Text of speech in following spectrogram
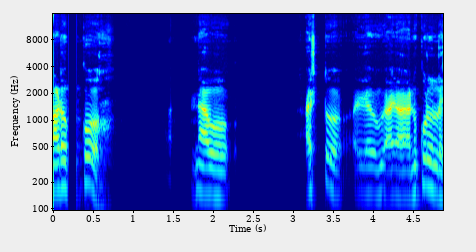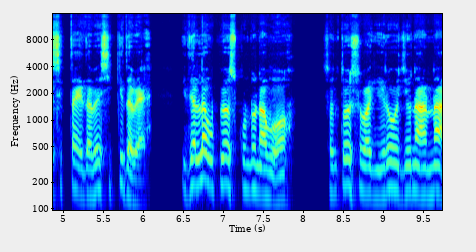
ಮಾಡೋಕ್ಕೂ ನಾವು ಅಷ್ಟು ಅನುಕೂಲಗಳು ಸಿಗ್ತಾ ಇದ್ದಾವೆ, ಸಿಕ್ಕಿದ್ದಾವೆ. ಇದೆಲ್ಲ ಉಪಯೋಗಿಸ್ಕೊಂಡು ನಾವು ಸಂತೋಷವಾಗಿ ಇರೋ ಜೀವನವನ್ನು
